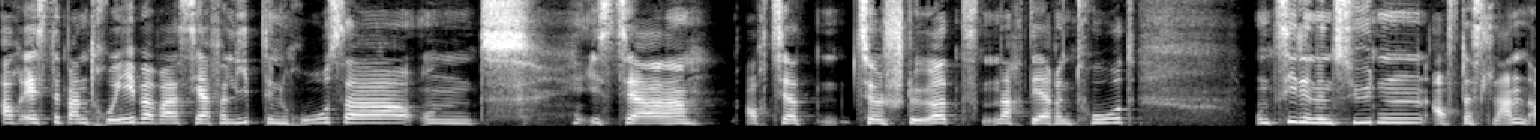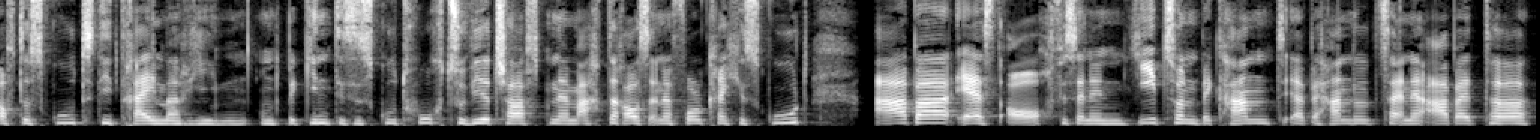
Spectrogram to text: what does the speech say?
Auch Esteban Trueba war sehr verliebt in Rosa und ist sehr auch zerstört nach deren Tod und zieht in den Süden auf das Land, auf das Gut die drei Marien und beginnt dieses Gut hoch zu wirtschaften. Er macht daraus ein erfolgreiches Gut, aber er ist auch für seinen Jezorn bekannt. Er behandelt seine Arbeiter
